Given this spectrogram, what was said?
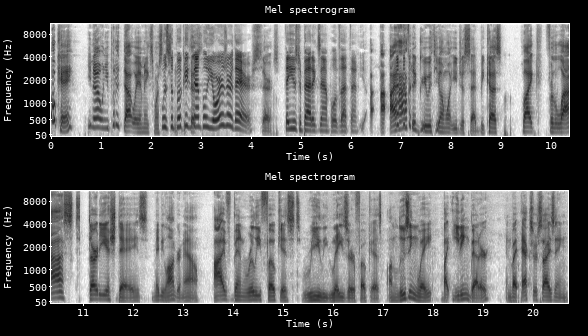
Okay, you know when you put it that way, it makes more sense. was the book example yours or theirs Theirs. they used a bad example of that then I, I- I have to agree with you on what you just said because, like, for the last 30 ish days, maybe longer now, I've been really focused, really laser focused on losing weight by eating better and by exercising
